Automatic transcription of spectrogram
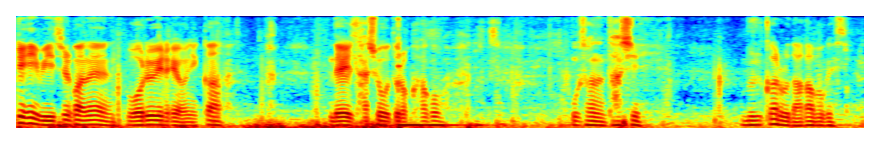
취리 미술관은 월요일에 여니까 내일 다시 오도록 하고 우선은 다시 물가로 나가 보겠습니다.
